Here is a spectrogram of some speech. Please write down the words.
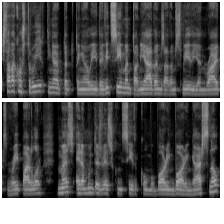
estava a construir, tinha, portanto, tinha ali David Seaman, Tony Adams, Adam Smith, Ian Wright, Ray Parlour, mas era muitas vezes conhecido como Boring Boring Arsenal.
